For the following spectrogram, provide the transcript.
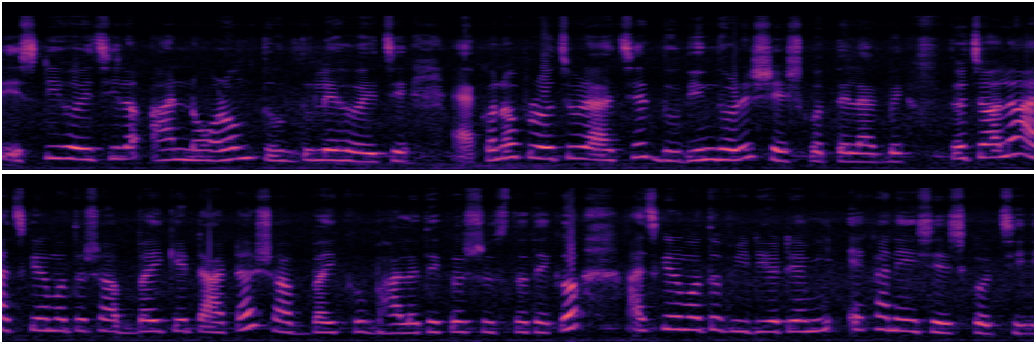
টেস্টি হয়েছিল আর নরম তুলতুলে হয়েছে। এখনও প্রচুর আছে, দুদিন ধরে শেষ করতে লাগবে। তো চলো আজকের মতো সবাইকে টাটা, সবাই খুব ভালো থেকো, সুস্থ থেকো। আজকের মতো ভিডিওটি আমি এখানেই শেষ করছি।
